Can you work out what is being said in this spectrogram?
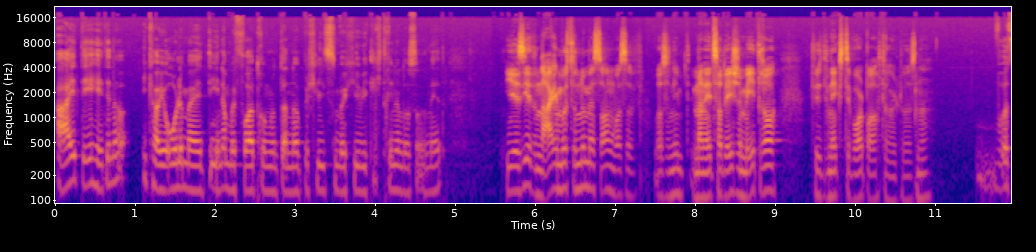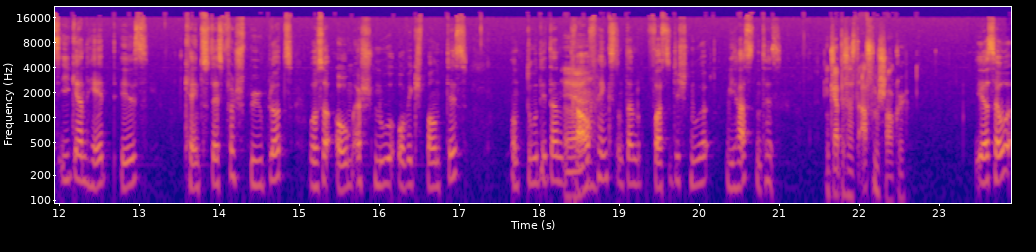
Eine Idee hätte ich noch. Ich kann ja alle meine Ideen einmal vortragen und dann noch beschließen, welche ich wirklich drinnen lasse oder nicht. Ja, sieh, der Nagel muss dann nur mehr sagen, was er, was er nimmt. Ich meine, jetzt hat er eh schon Metro. Für die nächste Wahl braucht er halt was, ne? Was ich gern hätte, ist, kennst du das vom Spielplatz, wo so oben eine Schnur gespannt ist und du die dann Ja. draufhängst und dann fährst du die Schnur. Wie heißt denn das? Ich glaube, es heißt Affenschaukel. Ja, so,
